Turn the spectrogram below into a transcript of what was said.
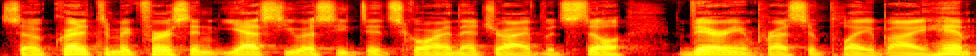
So credit to McFerson. Yes, USC did score on that drive, but still very impressive play by him.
